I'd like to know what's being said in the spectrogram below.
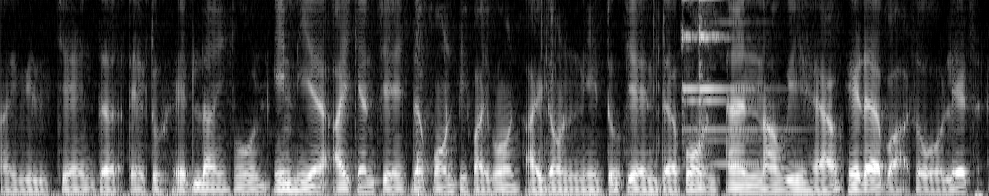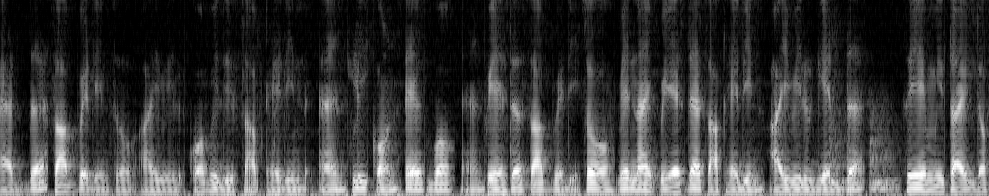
I will change the text to headline. Bold in here I can change the font if I want. I don't need to change the font. And now we have header bar. So let's add the subheading. So I will copy the subheading and click on text box and paste the subheading. So when I paste that subheading I will get the same style of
